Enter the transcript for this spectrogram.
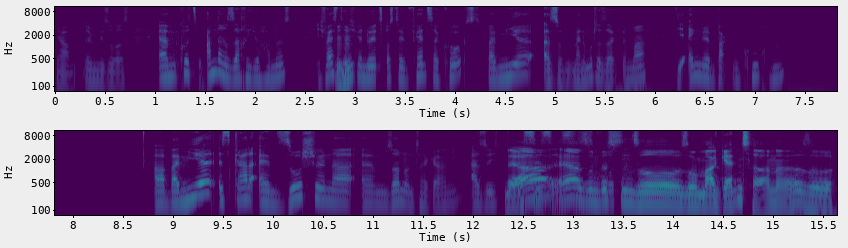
Ja, irgendwie sowas. Ähm, kurz andere Sache, Johannes. Ich weiß Mhm. nicht, wenn du jetzt aus dem Fenster guckst, bei mir, also meine Mutter sagt immer, die Engel backen Kuchen. Aber bei mir ist gerade ein so schöner ähm, Sonnenuntergang. Also ich Ja, das ist- das ja, ist so ein bisschen so, so Magenta, ne? So.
